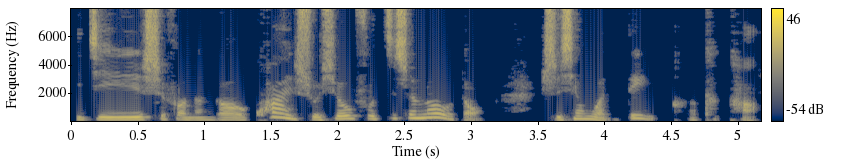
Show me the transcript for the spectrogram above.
以及是否能够快速修复自身漏洞，实现稳定和可靠？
